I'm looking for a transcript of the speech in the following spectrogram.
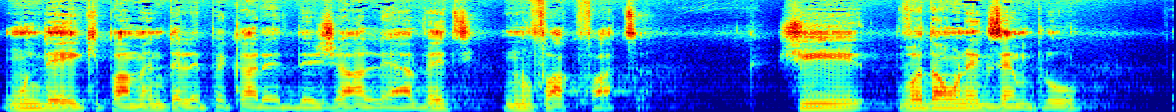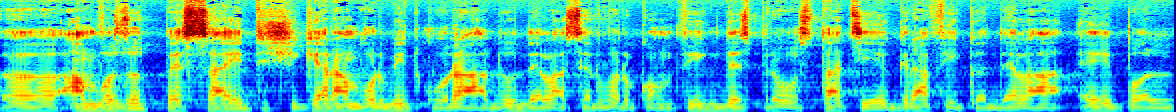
unde echipamentele pe care deja le aveți nu fac față. Și vă dau un exemplu. Uh, am văzut pe site și chiar am vorbit cu Radu de la Server Config despre o stație grafică de la Apple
